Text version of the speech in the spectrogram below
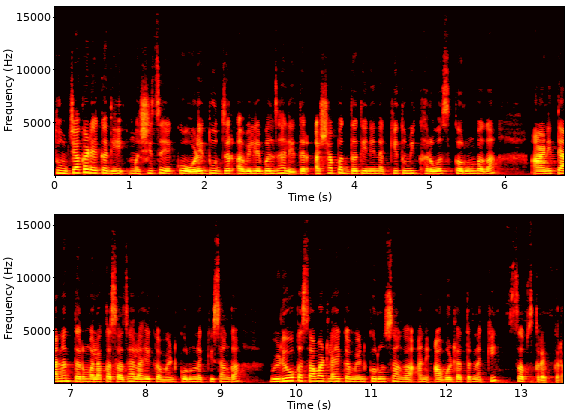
तुमच्याकडे कधी म्हशीचे कोवळे दूध जर अवेलेबल झाले तर अशा पद्धतीने नक्की तुम्ही खरवस करून बघा. आणि त्यानंतर मला कसा झाला हे कमेंट करून नक्की सांगा. व्हिडिओ कसा वाटला हे कमेंट करून सांगा आणि आवडला तर नक्की सबस्क्राईब करा.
